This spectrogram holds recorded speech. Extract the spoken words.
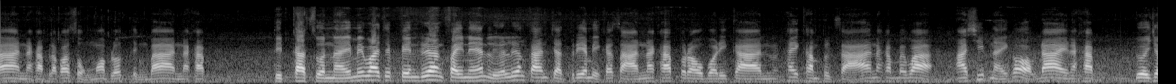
บ้านนะครับ แล้วก็ส่งมอบรถถึงบ้านนะครับ ติดขัดส่วนไหนไม่ว่าจะเป็นเรื่องไฟแนนซ์หรือเรื่องการจัดเตรียมเอกสารนะครับ เราบริการให้คำปรึกษานะครับ ไม่ว่าอาชีพไหนก็ออกได้นะครับ โดยเฉ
